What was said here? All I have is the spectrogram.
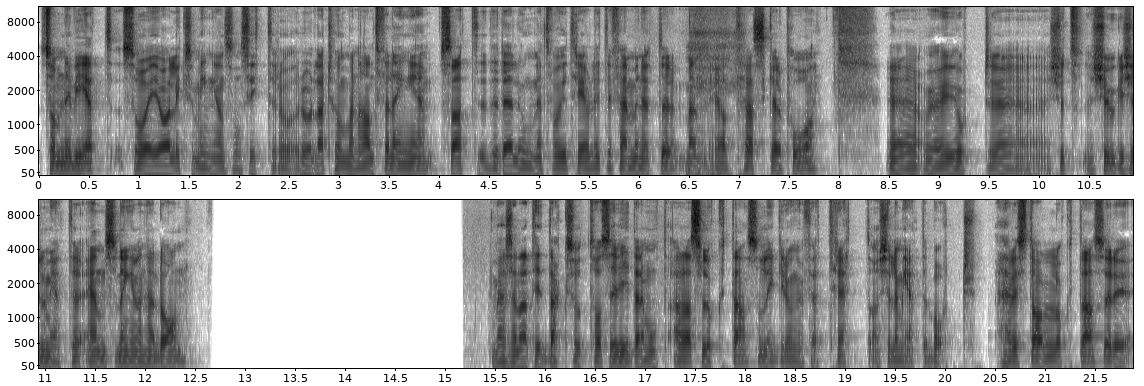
Som ni vet så är jag liksom ingen som sitter och rullar tummarna allt för länge. Så att det där lugnet var ju trevligt i fem minuter. Men jag traskar på. Eh, och jag har gjort eh, 20 kilometer än så länge den här dagen. Men jag känner att det är dags att ta sig vidare mot Araslukta som ligger ungefär 13 kilometer bort. Här i Stallokta så är det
